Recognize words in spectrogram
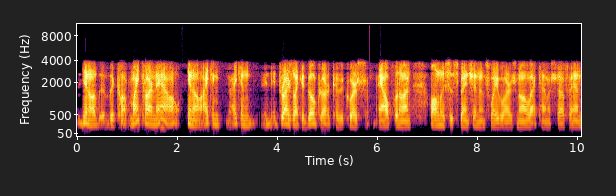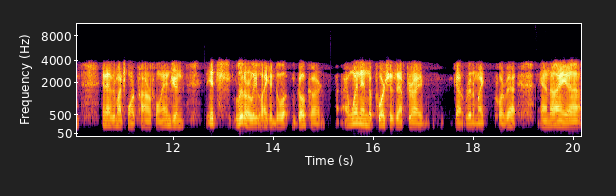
you know the, the car, my car now you know i can i can it drives like a go kart because of course al put on all new suspension and sway bars and all that kind of stuff and it has a much more powerful engine. It's literally like a go kart i went into porsches after i got rid of my corvette and i uh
